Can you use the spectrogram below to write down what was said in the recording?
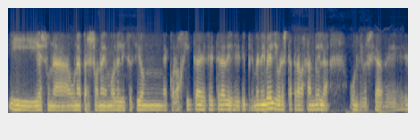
y es una, una persona en modelización ecológica, etcétera, de, de primer nivel y ahora está trabajando en la Universidad de,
